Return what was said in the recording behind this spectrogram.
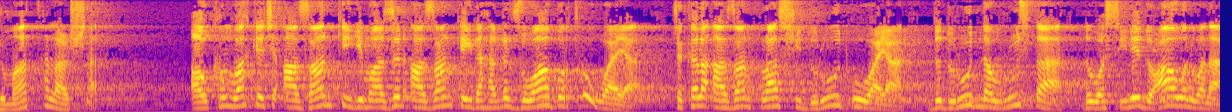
جومات ته لاړ شه او کوم وخت کې چې آزان کیږي معذن آزان کوي د هغه ځواب ورته ووایه چې کله آذان خلاص شي درود ووایه د درود نه وروسته د وسیلې دعا ولوله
